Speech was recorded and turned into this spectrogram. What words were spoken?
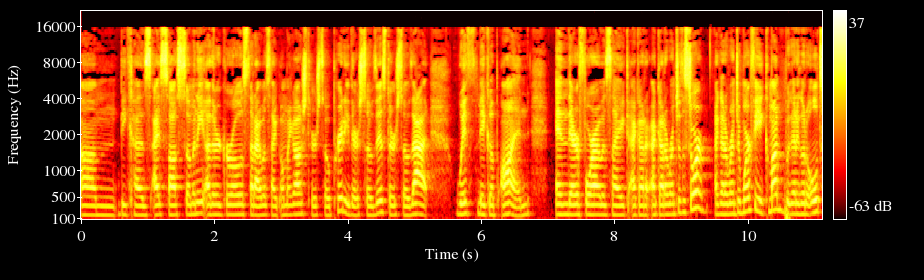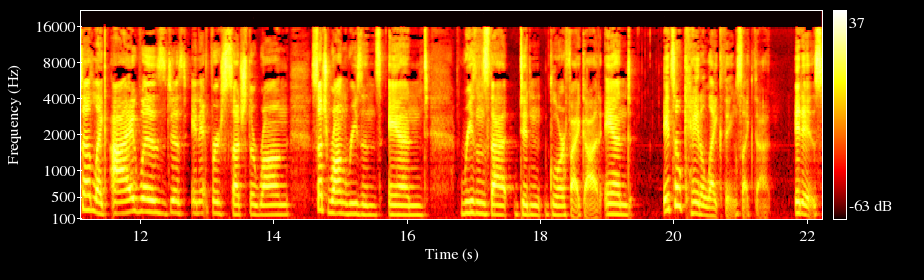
um, because I saw so many other girls that I was like, oh my gosh, they're so pretty, they're so this, they're so that, with makeup on, and therefore I was like, I gotta, I gotta run to the store, I gotta run to Morphe. Come on, we gotta go to Ulta. Like I was just in it for such the wrong, such wrong reasons and reasons that didn't glorify God. And it's okay to like things like that. It is.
